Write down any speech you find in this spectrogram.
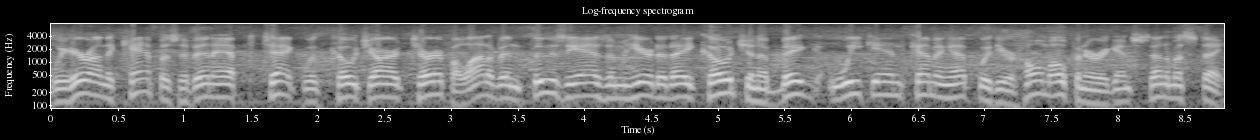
We're here on the campus of Inept Tech with Coach Art Turf. A lot of enthusiasm here today, Coach, and a big weekend coming up with your home opener against Cinema State.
